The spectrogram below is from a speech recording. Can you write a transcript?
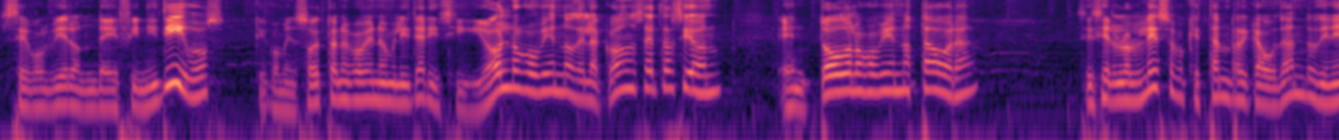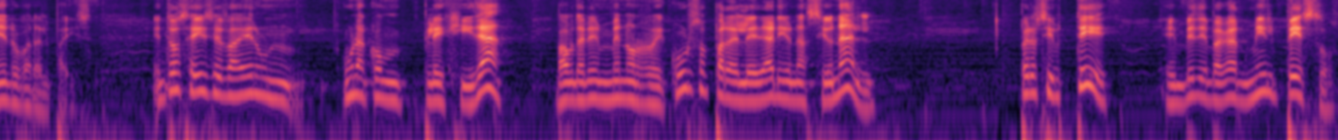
se volvieron definitivos, que comenzó esto en el gobierno militar y siguió en los gobiernos de la concertación, en todos los gobiernos hasta ahora, se hicieron los lesos porque están recaudando dinero para el país. Entonces ahí se va a ver una complejidad. Vamos a tener menos recursos para el erario nacional. Pero si usted, en vez de pagar mil pesos,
